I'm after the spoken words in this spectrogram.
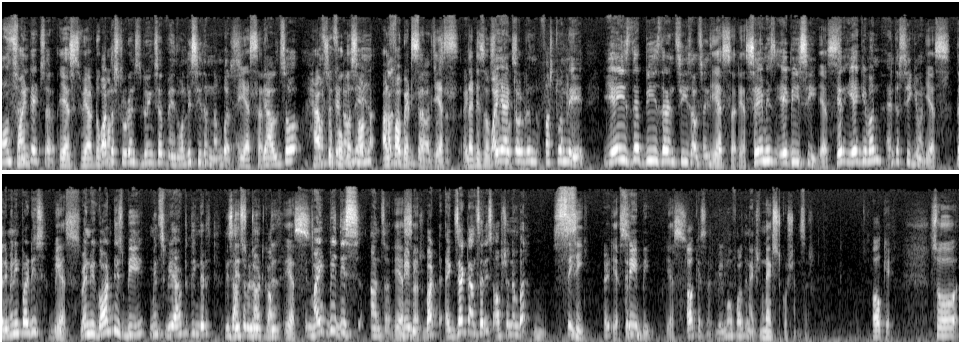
concentrate, sir. yes, we have to What the students doing, sir, we only see the numbers. Yes, sir. They also Have to focus the on alphabet, alphabetical sir. also, Yes, right? that is also Why I true, sir. told them first only A is there, B is there, and C is also is Yes, there. sir, yes, sir. Same is A, B, C. Yes. Here A given and the C given. Yes. The remaining part is B. Yes. When we got this B, means we have to think that this These answer will not come. this- yes. It might be this answer, Yes, maybe. sir. But exact answer is option number C. C. Right? Yes. 3B. Yes. Okay, sir. We'll move for the next one. Next question, sir. Okay. So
